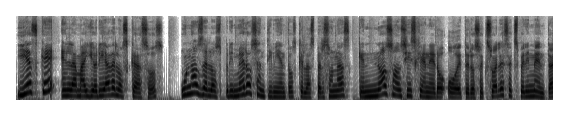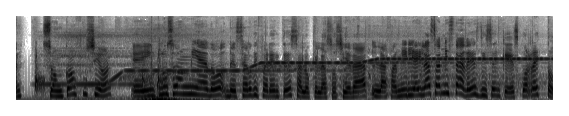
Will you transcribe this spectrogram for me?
Y es que en la mayoría de los casos, uno de los primeros sentimientos que las personas que no son cisgénero o heterosexuales experimentan son confusión e incluso miedo de ser diferentes a lo que la sociedad, la familia y las amistades dicen que es correcto.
